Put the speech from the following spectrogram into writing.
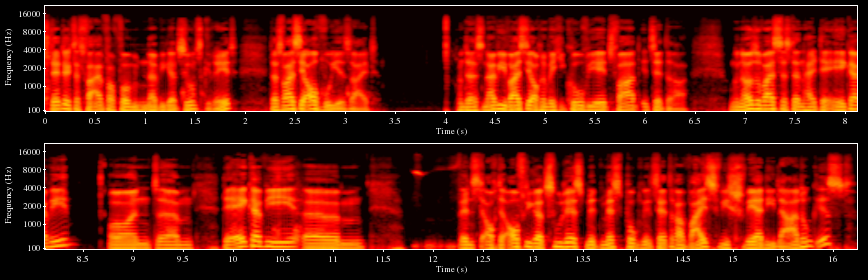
stellt euch das vereinfacht vor mit einem Navigationsgerät. Das weiß ja auch, wo ihr seid. Und das Navi weiß ja auch, in welche Kurve ihr jetzt fahrt, etc. Und genauso weiß das dann halt der LKW. Und ähm, der LKW, ähm, wenn es auch der Auflieger zulässt, mit Messpunkten etc., weiß, wie schwer die Ladung ist.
